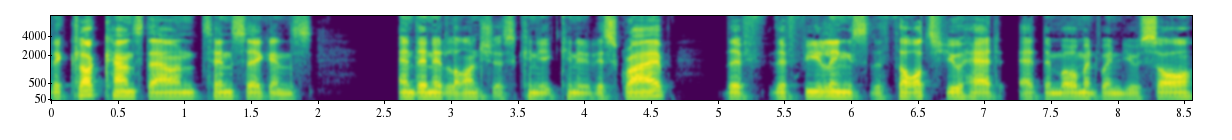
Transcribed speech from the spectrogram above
the clock counts down 10 seconds and then it launches. Can you can you describe the the feelings, the thoughts you had at the moment when you saw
